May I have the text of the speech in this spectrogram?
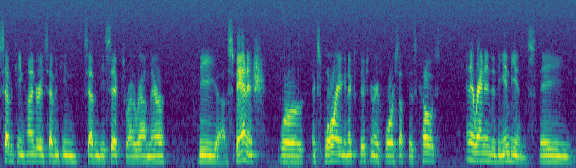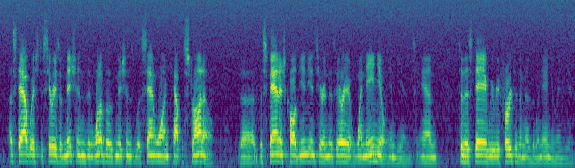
1700s, 1776, right around there, the uh, Spanish were exploring an expeditionary force up this coast, and they ran into the Indians. They established a series of missions, and one of those missions was San Juan Capistrano. The, the Spanish called the Indians here in this area Juaneño Indians, and to this day we refer to them as the Juaneño Indians.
